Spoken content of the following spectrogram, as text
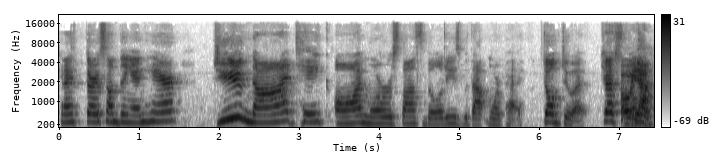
Can i throw something in here do not take on more responsibilities without more pay. Don't do it. Just oh yeah.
